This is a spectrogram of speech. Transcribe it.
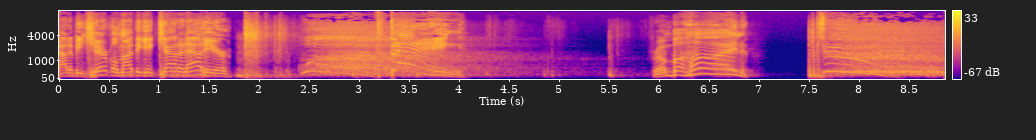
Got to be careful not to get counted out here. One. Bang! From behind. Two.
